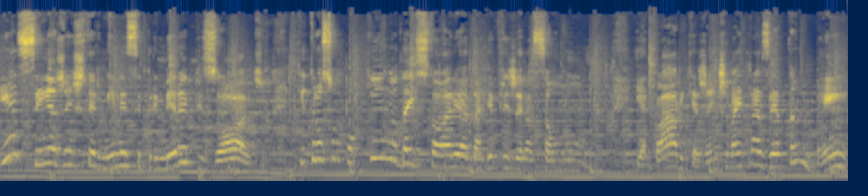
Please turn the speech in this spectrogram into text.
E assim a gente termina esse primeiro episódio que trouxe um pouquinho da história da refrigeração no mundo. E é claro que a gente vai trazer também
